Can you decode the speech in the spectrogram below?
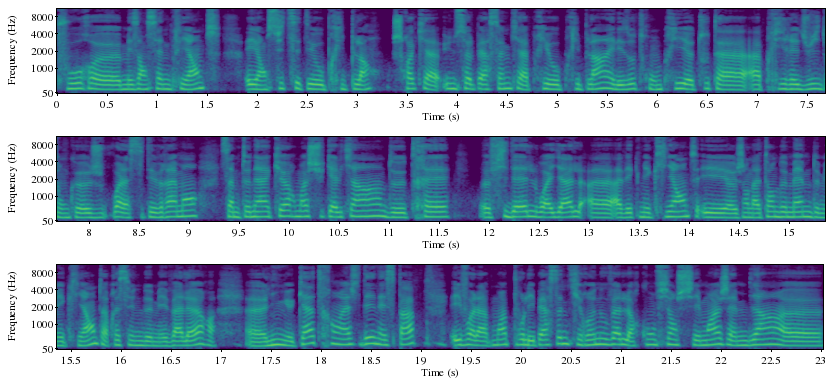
pour mes anciennes clientes. Et ensuite c'était au prix plein. Je crois qu'il y a une seule personne qui a pris au prix plein et les autres ont pris tout à, prix réduit. Donc je, voilà, c'était vraiment, ça me tenait à cœur. Moi, je suis quelqu'un de très euh, fidèle, loyal euh, avec mes clientes et euh, j'en attends de même de mes clientes. Après, c'est une de mes valeurs, ligne 4 en HD, n'est-ce pas? Et voilà, moi, pour les personnes qui renouvellent leur confiance chez moi, j'aime bien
